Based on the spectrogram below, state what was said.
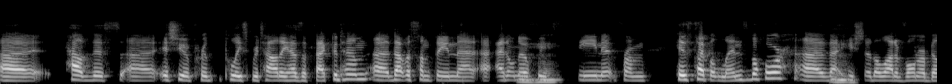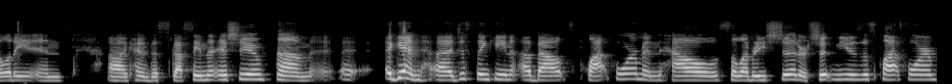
uh, how this uh, issue of pr- police brutality has affected him, that was something that I, I don't know mm-hmm. if we've mm-hmm. seen it from his type of lens before, uh, that mm. he showed a lot of vulnerability in uh, kind of discussing the issue. Um, again, uh, just thinking about platform and how celebrities should or shouldn't use this platform.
